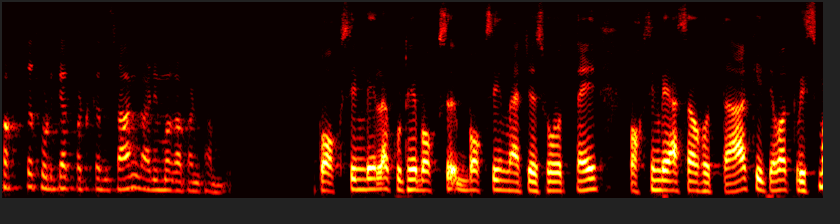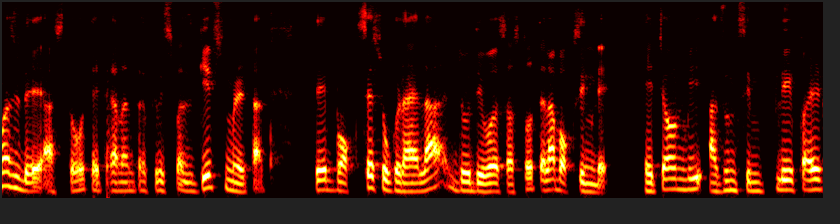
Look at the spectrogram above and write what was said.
फक्त थोडक्यात पटकन सांग आणि मग आपण थांबू. बॉक्सिंग डे ला कुठे बॉक्स बॉक्सिंग मॅचेस होत नाहीत. बॉक्सिंग डे असा होता की जेव्हा क्रिसमस डे असतो त्याच्यानंतर क्रिसमस गिफ्ट मिळतात. ते बॉक्सेस उघडायला जो दिवस असतो त्याला बॉक्सिंग डे ह्याच्यावर मी अजून सिम्प्लिफाईड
